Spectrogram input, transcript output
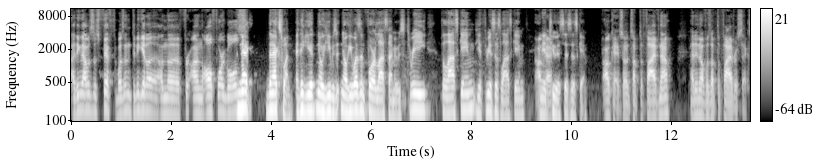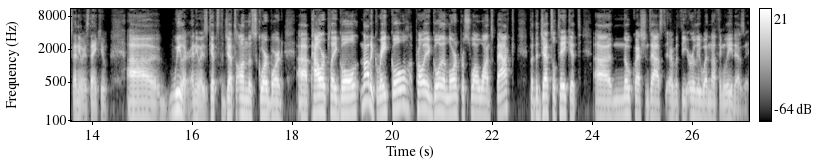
I think that was his fifth, wasn't? Did he get a, on the for, on all four goals? Next, the next one, I think he had, no, he was no, he wasn't four last time. It was three the last game. He had three assists last game, and okay. he had two assists this game. Okay, so it's up to five now. I didn't know if it was up to five or six. Anyways, thank you. Uh, Wheeler, anyways, gets the Jets on the scoreboard. Uh, power play goal, not a great goal, probably a goal that Laurent Brossoit wants back, but the Jets will take it. Uh, no questions asked uh, with the early one nothing lead, as it.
